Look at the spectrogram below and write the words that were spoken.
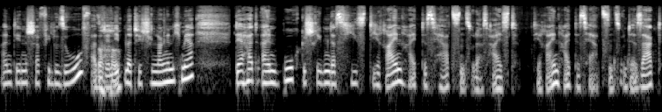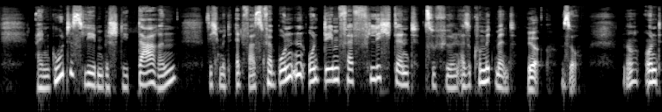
Ein dänischer Philosoph, also Aha. der lebt natürlich schon lange nicht mehr. Der hat ein Buch geschrieben, das hieß Die Reinheit des Herzens oder das heißt Die Reinheit des Herzens und er sagt, ein gutes Leben besteht darin, sich mit etwas verbunden und dem verpflichtend zu fühlen, also Commitment. Ja. So. Ne? Und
